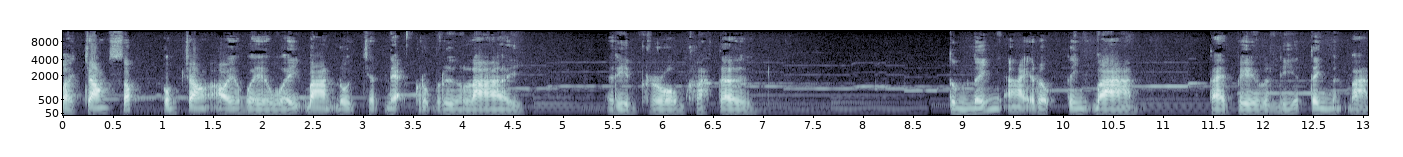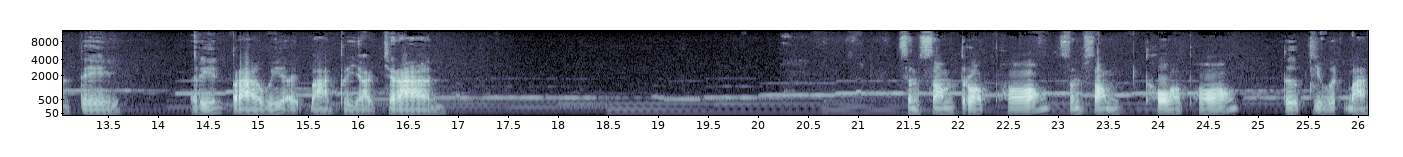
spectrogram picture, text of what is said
បើចង់សុខកុំចង់ឲ្យអ្វីអ្វីបានដូចចិត្តអ្នកគ្រប់រឿងឡើយរៀនព្រមខ្លះទៅទំនិញអាចរកទិញបាន តែពេលវេលាទិញមិនបានទេរៀនប្រើវាឲ្យបានប្រយោជន៍ច្រើនសន្សំទ្រព្យផងសន្សំធម៌ផងទើបជីវិតបាន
